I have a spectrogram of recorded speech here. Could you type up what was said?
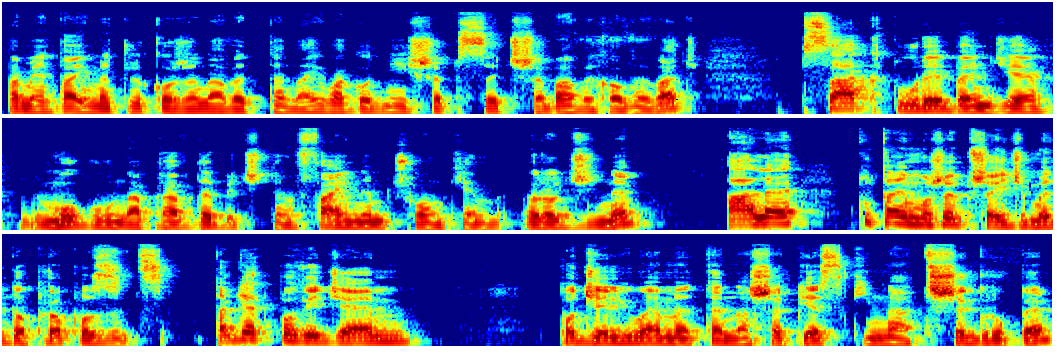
Pamiętajmy tylko, że nawet te najłagodniejsze psy trzeba wychowywać. Psa, który będzie mógł naprawdę być tym fajnym członkiem rodziny, ale tutaj może przejdźmy do propozycji. Tak jak powiedziałem, podzieliłem te nasze pieski na trzy grupy:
